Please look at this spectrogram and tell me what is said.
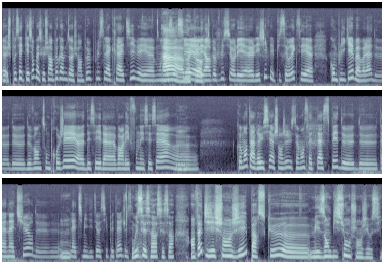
Euh, je pose cette question parce que je suis un peu comme toi, je suis un peu plus la créative et euh, mon ah, associé elle est un peu plus sur les, euh, les chiffres. Et puis c'est vrai que c'est compliqué bah, voilà, de, de, de, vendre son projet, d'essayer d'avoir les fonds nécessaires. Mm. Comment tu as réussi à changer justement cet aspect de, de ta nature, de mm. la timidité aussi peut-être Oui, c'est ça, c'est ça. En fait, j'ai changé parce que euh, mes ambitions ont changé aussi.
